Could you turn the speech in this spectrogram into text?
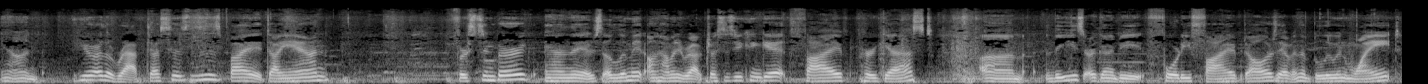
and here are the wrap dresses. This is by Diane Furstenberg, and there's a limit on how many wrap dresses you can get, five per guest. Um, these are going to be $45. They have in the blue and white,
